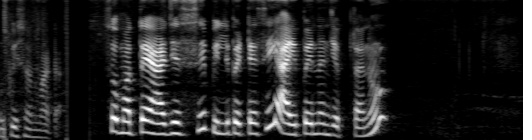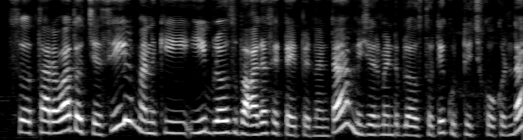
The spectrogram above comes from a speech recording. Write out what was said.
రూపీస్ అనమాట సో మొత్తం యాడ్ చేసి బిల్లు పెట్టేసి అయిపోయిందని చెప్తాను. సో తర్వాత వచ్చేసి మనకి ఈ బ్లౌజ్ బాగా సెట్ అయిపోయిందంట. మెజర్మెంట్ బ్లౌజ్ తోటి కుట్టించుకోకుండా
